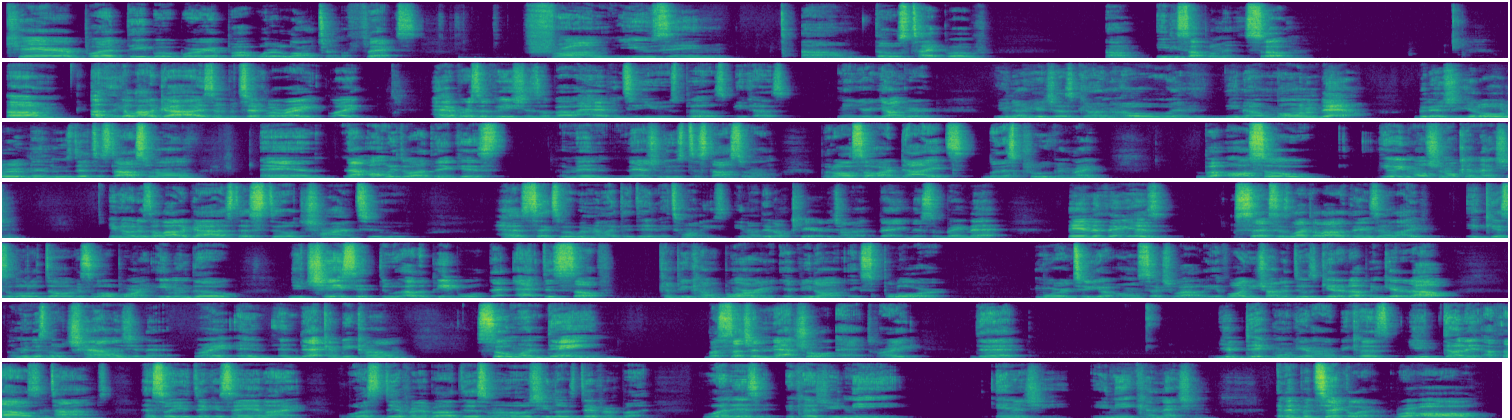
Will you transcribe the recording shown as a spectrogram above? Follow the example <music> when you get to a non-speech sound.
care, but they would worry about what are long term effects from using um, those type of um, ED supplements. So, um, I think a lot of guys in particular, right, like have reservations about having to use pills because I mean you're younger, you know, you're just gun ho and, you know, mowing them down. But as you get older, men lose their testosterone. And not only do I think it's men naturally lose testosterone, but also our diets, but that's proven, right? But also your emotional connection. You know, there's a lot of guys that's still trying to have sex with women like they did in their 20s. You know, they don't care. They're trying to bang this and bang that. And the thing is, sex is like a lot of things in life. It gets a little dull, it gets a little boring. Even though you chase it through other people, the act itself can become boring if you don't explore more into your own sexuality. If all you're trying to do is get it up and get it out, I mean, there's no challenge in that, right? And and that can become so mundane, but such a natural act, right? That your dick won't get hard because you've done it a thousand times. And so your dick is saying like, what's different about this one? Oh, she looks different, but what is it? Because you need energy, you need connection. And in particular, we're all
